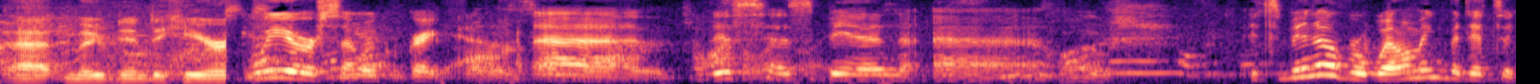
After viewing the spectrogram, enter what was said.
uh, moved into here. We are so grateful. Uh, this has been, uh, it's been overwhelming, but it's a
